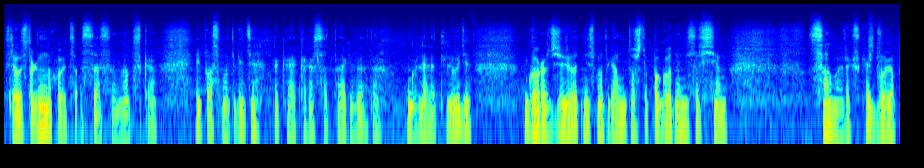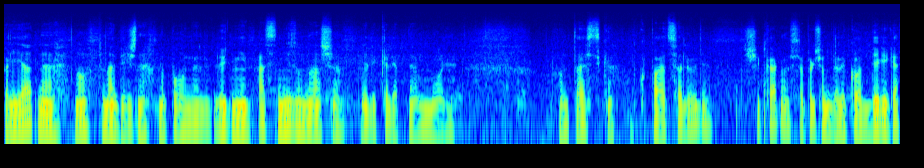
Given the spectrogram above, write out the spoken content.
С левой стороны находится СС. И посмотрите, какая красота, ребята. Гуляют люди. Город живет, несмотря на то, что погода не совсем самая, так сказать, благоприятная, но набережная наполнена людьми, а снизу наше великолепное море. Фантастика купаются люди. Шикарно все, причем далеко от берега.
